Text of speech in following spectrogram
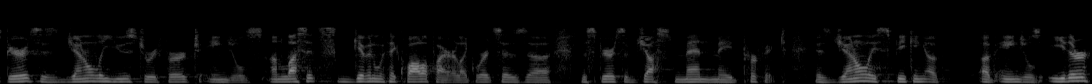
spirits is generally used to refer to angels, unless it's given with a qualifier, like where it says uh, the spirits of just men made perfect, is generally speaking of of angels, either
